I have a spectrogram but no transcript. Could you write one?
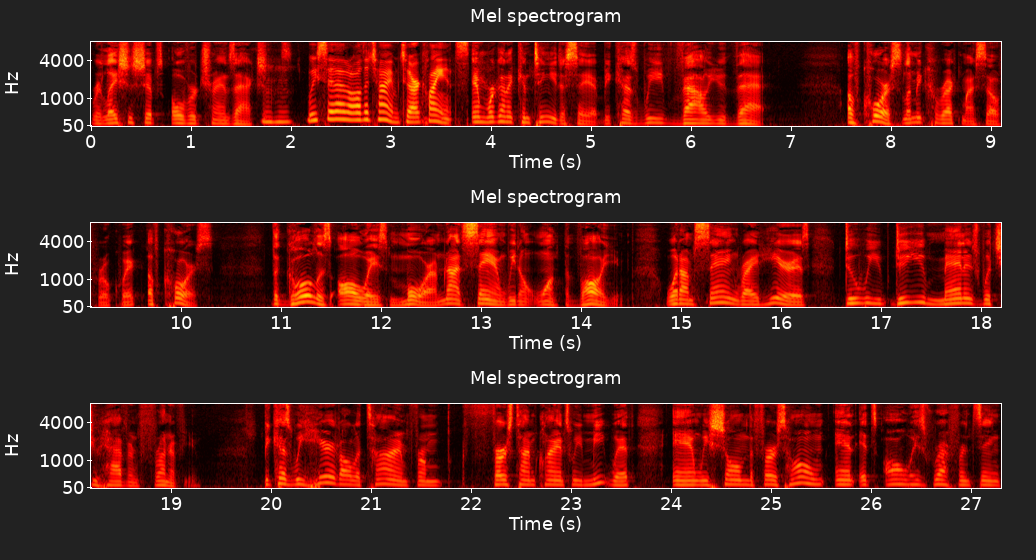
relationships over transactions. Mm-hmm. We say that all the time to our clients. And we're going to continue to say it because we value that. Of course, let me correct myself real quick. Of course, the goal is always more. I'm not saying we don't want the volume. What I'm saying right here is do we do you manage what you have in front of you? Because we hear it all the time from first time clients we meet with and we show them the first home and it's always referencing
